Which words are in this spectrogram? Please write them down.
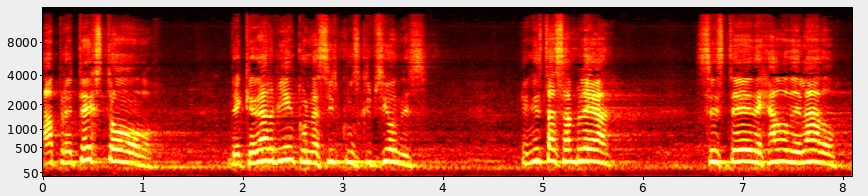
a pretexto de quedar bien con las circunscripciones, en esta asamblea se esté dejando de lado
